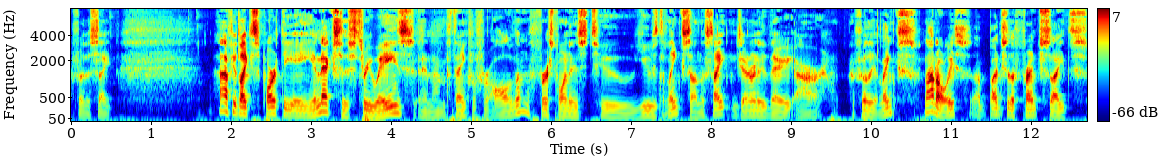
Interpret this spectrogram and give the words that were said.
for the site. Uh, if you'd like to support the AE Index, there's three ways, and I'm thankful for all of them. The first one is to use the links on the site. Generally, they are affiliate links. Not always. A bunch of the French sites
